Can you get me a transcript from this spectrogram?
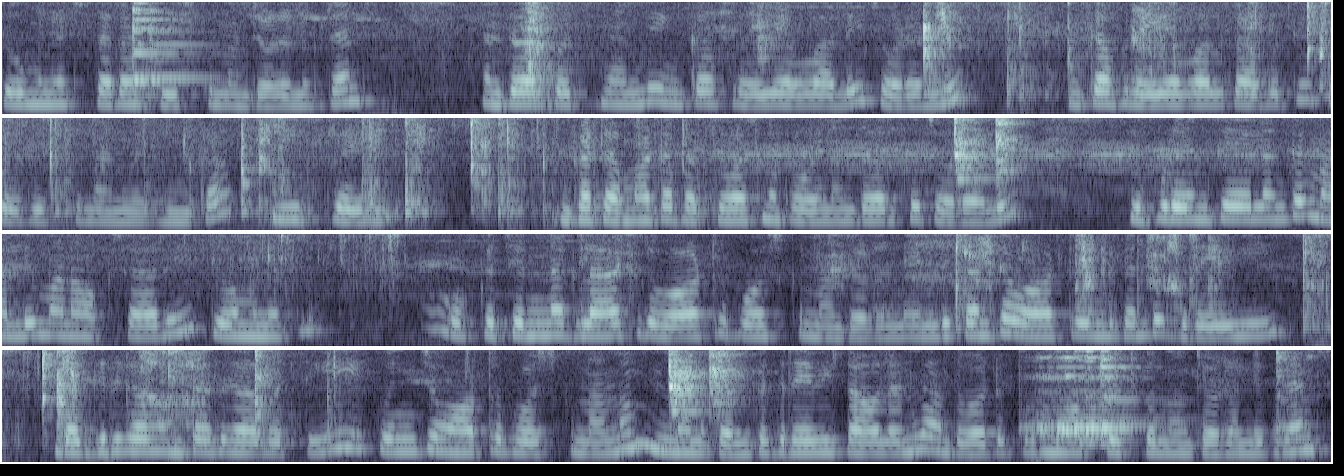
టూ మినిట్స్ తర్వాత తీసుకుందాం చూడండి ఫ్రెండ్స్. ఎంతవరకు వచ్చిందండి? ఇంకా ఫ్రై అవ్వాలి చూడండి. ఇంకా ఫ్రై అవ్వాలి కాబట్టి చూపిస్తున్నాను మీకు ఇంకా. ఈ ఫ్రై ఇంకా టమాటా పచ్చివాసన పోయినంత వరకు చూడాలి. ఇప్పుడు ఏం చేయాలంటే మళ్ళీ మనం ఒకసారి టూ మినిట్స్ ఒక చిన్న గ్లాసులు వాటర్ పోసుకున్నాం చూడండి. ఎందుకంటే వాటర్ ఎందుకంటే గ్రేవీ దగ్గరగా ఉంటుంది కాబట్టి కొంచెం వాటర్ పోసుకున్నాను. మనకు ఎంత గ్రేవీ కావాలనేది అంత ఇప్పుడు మూత పెట్టుకుందాం చూడండి ఫ్రెండ్స్.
